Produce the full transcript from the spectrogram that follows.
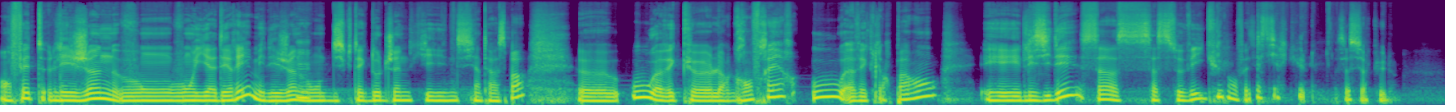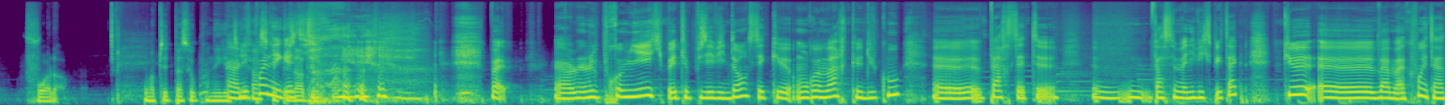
En fait, les jeunes vont, vont y adhérer, mais les jeunes Mm. vont discuter avec d'autres jeunes qui ne s'y intéressent pas, euh, ou avec euh, leurs grands frères, ou avec leurs parents. Et les idées, ça, ça se véhicule en fait, Ça circule. ça circule. Voilà. On va peut-être passer au point Alors, négatif. les hein, points négatifs. Ouais. Alors, le premier, qui peut être le plus évident, c'est qu'on remarque du coup, euh, par, cette, euh, par ce magnifique spectacle, que euh, bah, Macron est un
